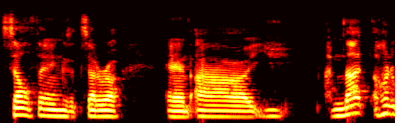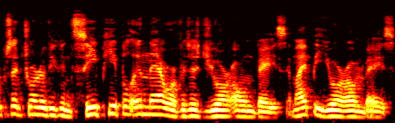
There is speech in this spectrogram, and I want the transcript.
sell things, etc. And uh, you, I'm not 100% sure if you can see people in there or if it's just your own base. It might be your own base.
